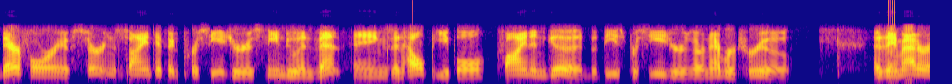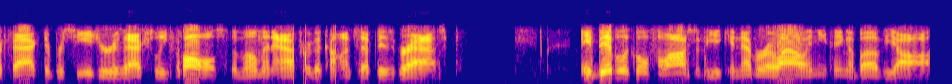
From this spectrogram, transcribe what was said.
Therefore, if certain scientific procedures seem to invent things and help people, fine and good, but these procedures are never true. As a matter of fact, the procedure is actually false the moment after the concept is grasped. A biblical philosophy can never allow anything above Yah.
